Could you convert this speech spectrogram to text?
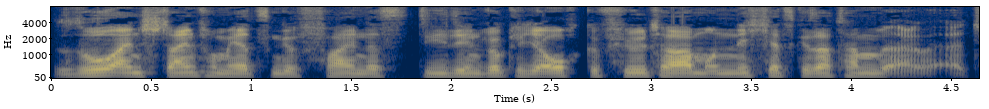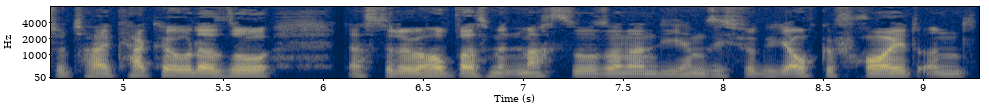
so ein Stein vom Herzen gefallen, dass die den wirklich auch gefühlt haben und nicht jetzt gesagt haben, äh, total kacke oder so, dass du da überhaupt was mitmachst, so, sondern die haben sich wirklich auch gefreut und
